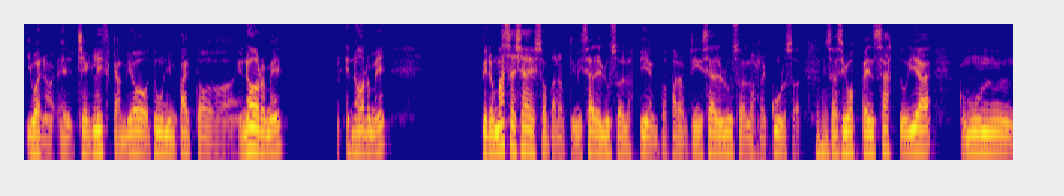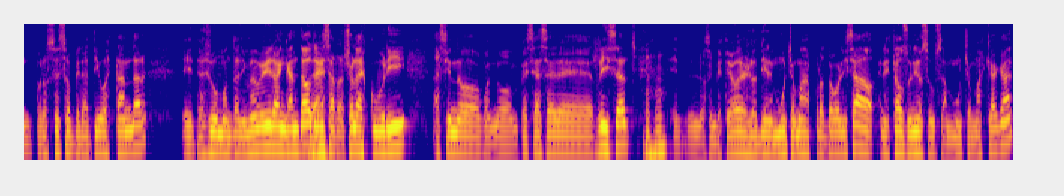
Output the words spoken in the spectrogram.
Y bueno, el checklist cambió, tuvo un impacto enorme, enorme, pero más allá de eso, para optimizar el uso de los tiempos, para optimizar el uso de los recursos, Mm. o sea, si vos pensás tu vida como un proceso operativo estándar, eh, te ayuda un montón. Y me hubiera encantado Claro. tener esa... Yo la descubrí haciendo, cuando empecé a hacer eh, research, eh, los investigadores lo tienen mucho más protocolizado, en Estados Unidos se usa mucho más que acá,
